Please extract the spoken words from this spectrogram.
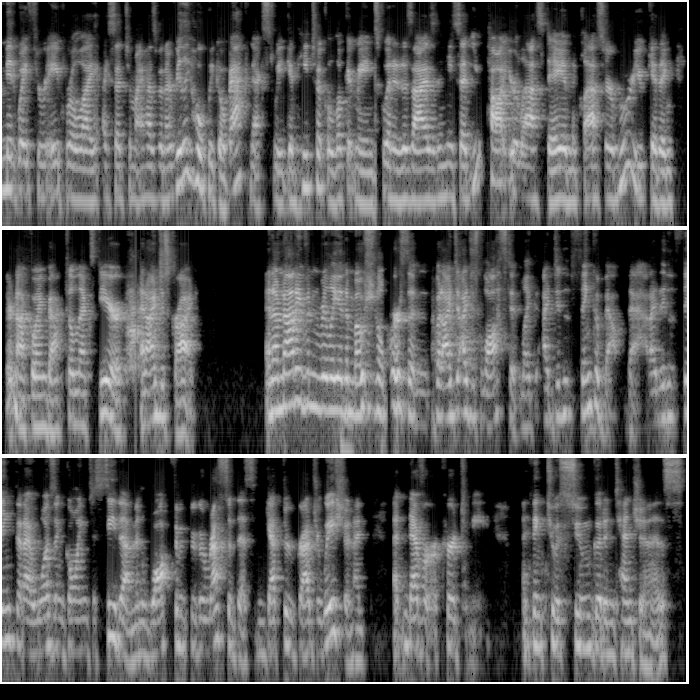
midway through April. I, I said to my husband, I really hope we go back next week. And he took a look at me and squinted his eyes and he said, You taught your last day in the classroom. Who are you kidding? They're not going back till next year. And I just cried. And I'm not even really an emotional person, but I, I just lost it. Like, I didn't think about that. I didn't think that I wasn't going to see them and walk them through the rest of this and get through graduation. I, that never occurred to me. I think to assume good intention is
